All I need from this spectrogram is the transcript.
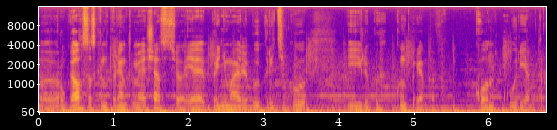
э, ругался с конкурентами, а сейчас все, я принимаю любую критику и любых конкурентов. Конкурентов.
